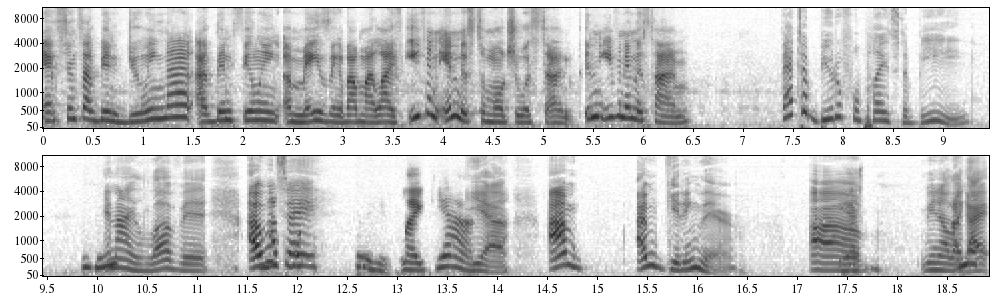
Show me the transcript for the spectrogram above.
And since I've been doing that, I've been feeling amazing about my life, even in this tumultuous time, and even in this time. That's a beautiful place to be. Mm-hmm. And I love it. I would say like, yeah. Yeah. I'm I'm getting there. Um yes. you know, like I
